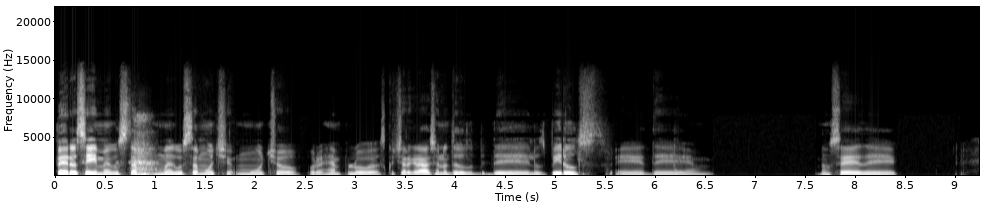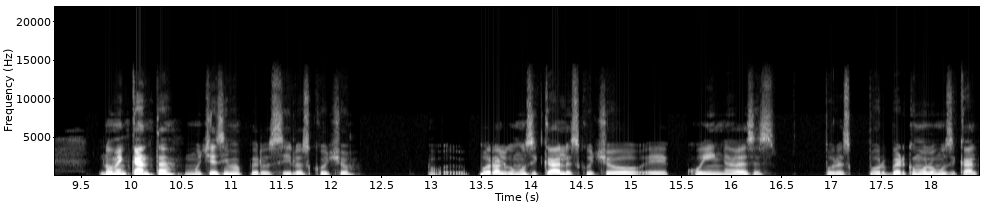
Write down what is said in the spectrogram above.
Pero sí, me gusta, me gusta mucho, mucho, por ejemplo, escuchar grabaciones de los, de los Beatles, eh, de, no sé, de, no me encanta muchísimo, pero sí lo escucho por, algo musical, escucho eh, Queen a veces, por, por ver como lo musical.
